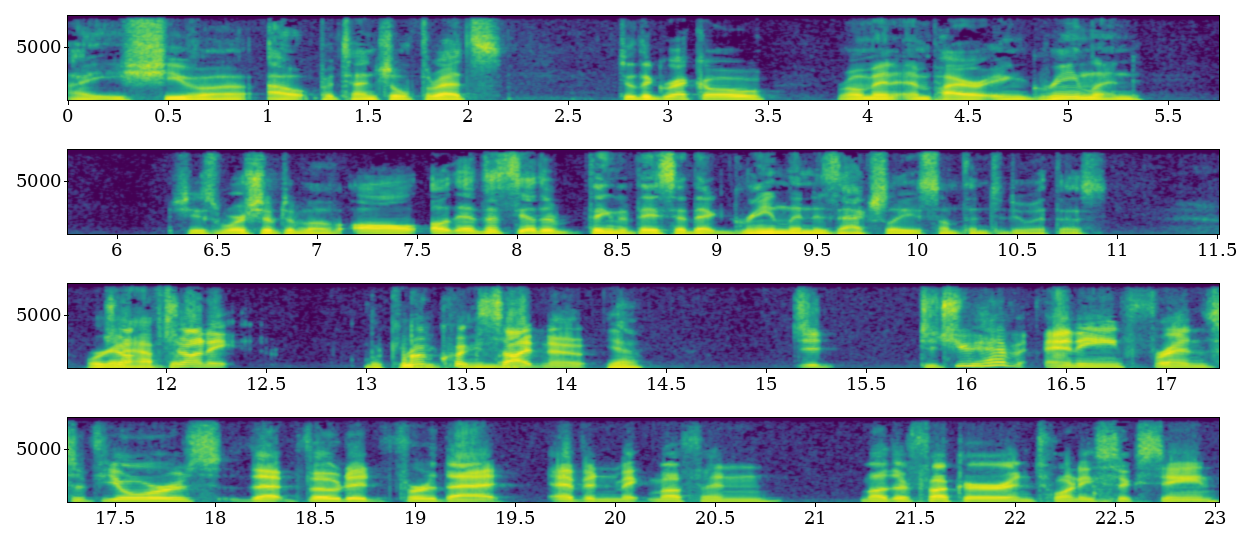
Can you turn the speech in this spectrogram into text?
i.e., Shiva, out potential threats to the Greco Roman Empire in Greenland. She is worshipped above all. Oh, that's the other thing that they said that Greenland is actually something to do with this. We're gonna Jo- have to Johnny, look real quick Greenland. side note. Yeah. Did did you have any friends of yours that voted for that Evan McMuffin motherfucker in 2016?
